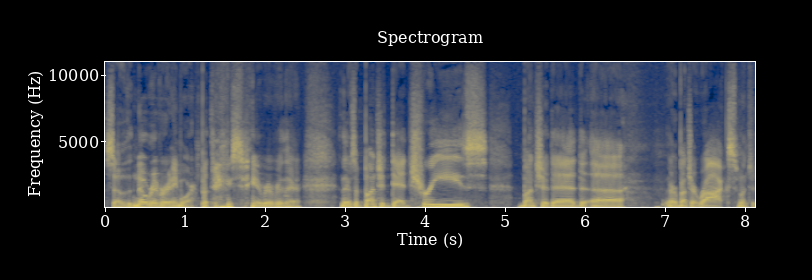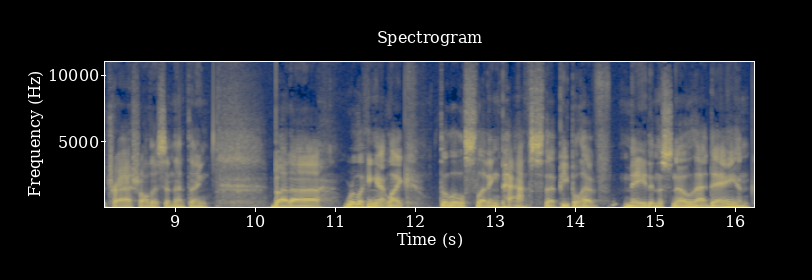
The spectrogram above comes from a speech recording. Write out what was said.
So, no river anymore, but there used to be a river there. And there's a bunch of dead trees, a bunch of dead, uh, or a bunch of rocks, a bunch of trash, all this in that thing. But uh, we're looking at like the little sledding paths that people have made in the snow that day, and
